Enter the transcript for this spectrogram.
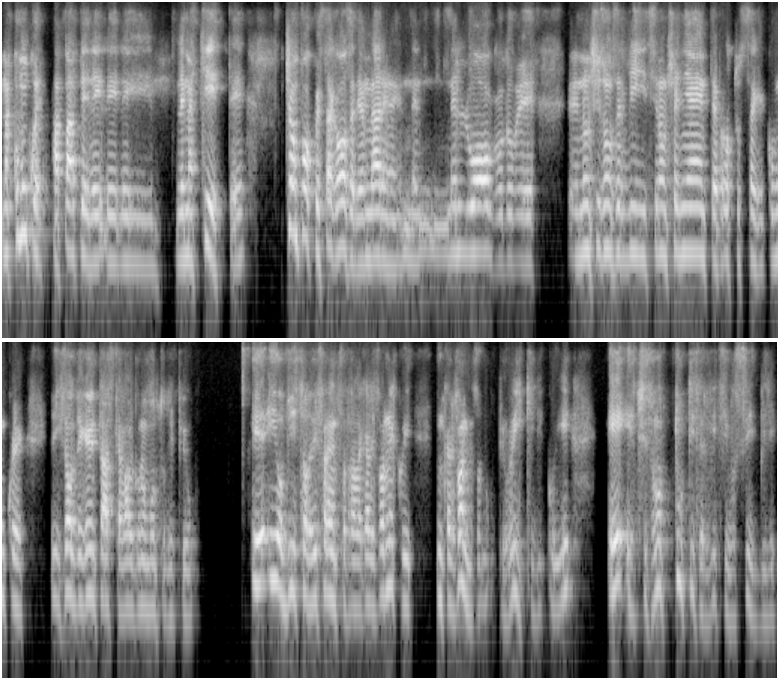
ma comunque a parte le, le, le, le macchiette, c'è un po' questa cosa di andare nel, nel, nel luogo dove eh, non ci sono servizi, non c'è niente, però tu sai che comunque i soldi che hai in tasca valgono molto di più. E io ho visto la differenza tra la California e qui, in California sono più ricchi di qui e, e, ci sono tutti i servizi possibili.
